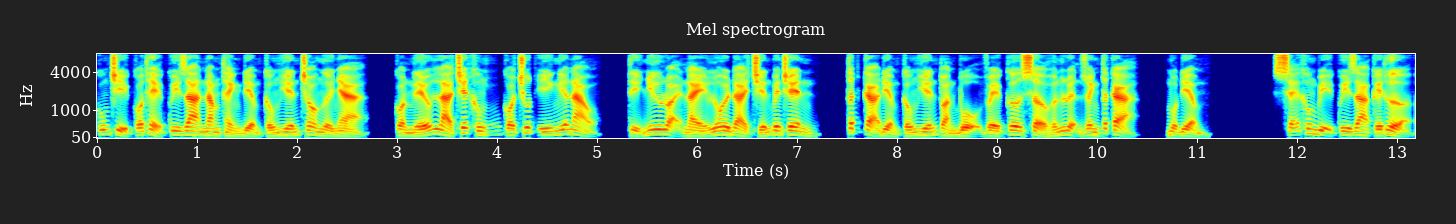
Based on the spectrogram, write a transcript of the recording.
cũng chỉ có thể quy ra năm thành điểm cống hiến cho người nhà, còn nếu là chết không có chút ý nghĩa nào, tỉ như loại này lôi đài chiến bên trên, tất cả điểm cống hiến toàn bộ về cơ sở huấn luyện doanh tất cả, một điểm sẽ không bị quy ra kế thừa.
